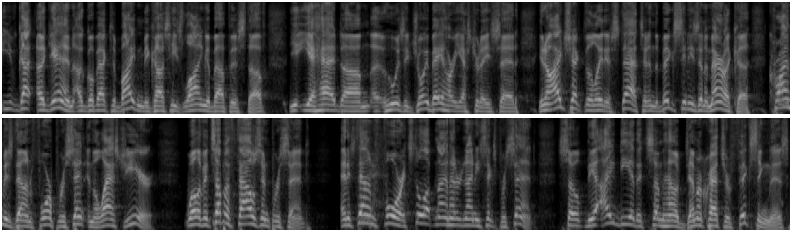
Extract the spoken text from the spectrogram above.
you've got, again, I'll go back to Biden because he's lying about this stuff. You, you had, um, uh, who was it? Joy Behar yesterday said, you know, I checked the latest stats, and in the big cities in America, crime is down 4% in the last year. Well, if it's up a thousand percent, and it's down four. It's still up 996%. So the idea that somehow Democrats are fixing this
